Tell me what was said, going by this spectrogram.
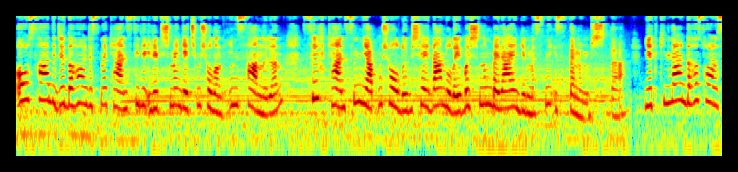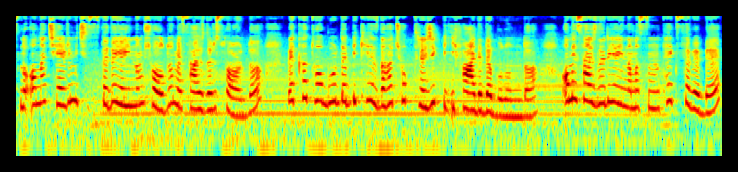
O sadece daha öncesinde kendisiyle iletişime geçmiş olan insanların sırf kendisinin yapmış olduğu bir şeyden dolayı başının belaya girmesini istememişti. Yetkililer daha sonrasında ona çevrim içi sitede yayınlamış olduğu mesajları sordu ve Kato burada bir kez daha çok trajik bir ifadede bulundu. O mesajları yayınlamasının tek sebebi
